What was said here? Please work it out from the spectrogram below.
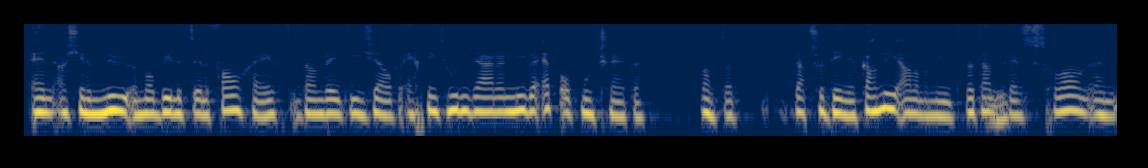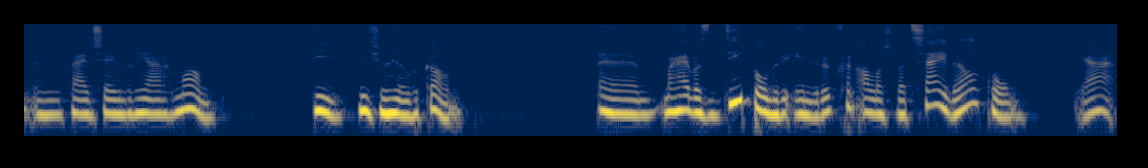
En als je hem nu een mobiele telefoon geeft, dan weet hij zelf echt niet hoe hij daar een nieuwe app op moet zetten. Want dat, dat soort dingen kan hij allemaal niet. Wat dat betreft is het gewoon een, een 75-jarig man die niet zo heel veel kan. Ehm, maar hij was diep onder de indruk van alles wat zij wel kon. Ja,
